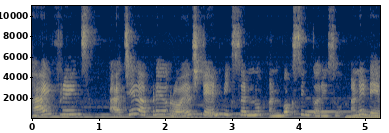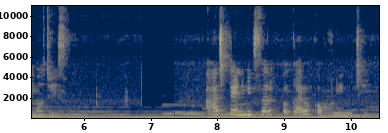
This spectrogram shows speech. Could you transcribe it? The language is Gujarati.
હાય ફ્રેન્ડ્સ આજે આપણે રોયલ સ્ટેન્ડ મિક્સરનું અનબોક્સિંગ કરીશું અને ડેમો જોઈશું. આ સ્ટેન્ડ મિક્સર અગારો કંપનીનું છે.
